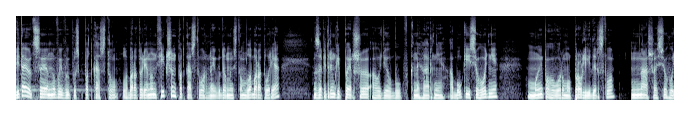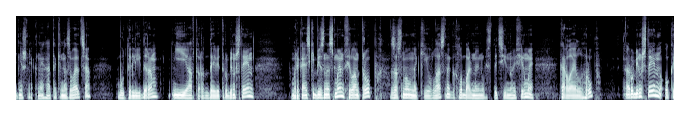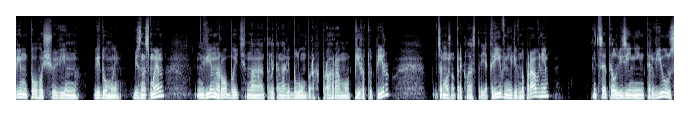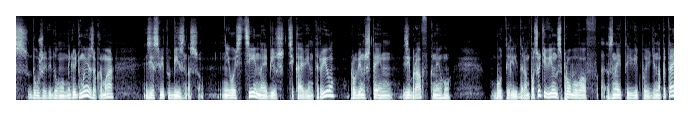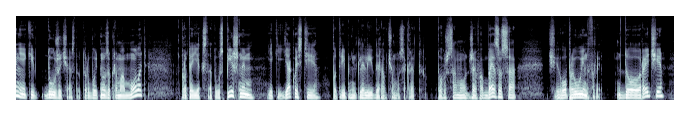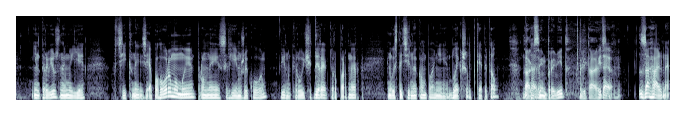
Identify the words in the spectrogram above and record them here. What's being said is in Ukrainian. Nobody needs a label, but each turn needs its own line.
Вітаю, це новий випуск подкасту Лабораторія Нонфікшн, подкаст створений видавництвом Лабораторія за підтримки першої аудіобук в книгарні Абук. І сьогодні ми поговоримо про лідерство. Наша сьогоднішня книга так і називається Бути лідером. Її автор Девід Рубінштейн, американський бізнесмен, філантроп, засновник і власник глобальної інвестиційної фірми Carlyle Group. Рубінштейн, окрім того, що він відомий бізнесмен, він робить на телеканалі Bloomberg програму Peer-to-Peer. Це можна перекласти як рівні, рівноправні. І це телевізійні інтерв'ю з дуже відомими людьми, зокрема зі світу бізнесу. І ось ці найбільш цікаві інтерв'ю Рубінштейн зібрав книгу Бути лідером. По суті, він спробував знайти відповіді на питання, які дуже часто турбують, ну, зокрема, молодь, про те, як стати успішним, які якості потрібні для лідера, в чому секрет того ж самого Джефа Безоса чи Опри Уінфри. До речі, інтерв'ю з ними є в цій книзі. А поговоримо ми про неї з Сергієм Жуйковим. Він керуючий директор, партнер інвестиційної компанії Black Shield Capital.
Так, всім привіт. Вітаю.
Вітаю. Загальне.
